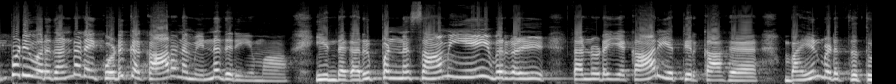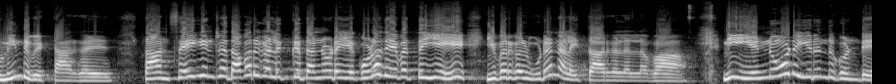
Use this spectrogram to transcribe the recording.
இப்படி ஒரு தண்டனை கொடுக்க காரணம் என்ன தெரியுமா? இந்த கருப்பண்ண சாமியே இவர்கள் தன்னுடைய காரியத்திற்காக பயன்படுத்த துணிந்து விட்டார்கள். தான் செய்கின்ற தவறுகளுக்கு தன்னுடைய குலதெய்வத்தையே இவர்கள் உடன் அழைத்தார்கள் அல்லவா? நீ என்னோடு இருந்து கொண்டு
